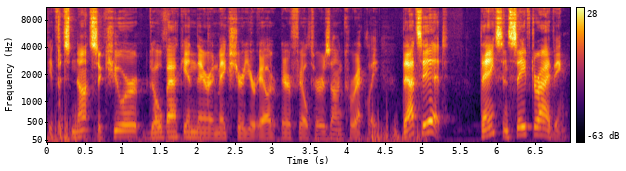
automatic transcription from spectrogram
if it's not secure, go back in there and make sure your air, air filter is on correctly. That's it. Thanks and safe driving.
